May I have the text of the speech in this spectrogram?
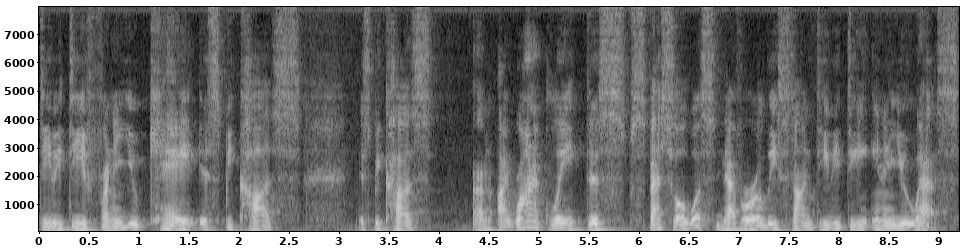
DVD from the UK is because is because um, ironically this special was never released on DVD in the US.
